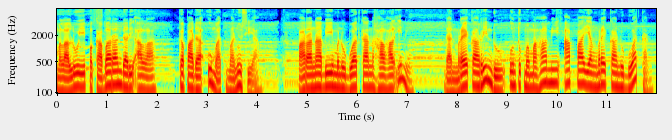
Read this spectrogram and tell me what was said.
melalui pekabaran dari Allah kepada umat manusia. Para nabi menubuatkan hal-hal ini, dan mereka rindu untuk memahami apa yang mereka nubuatkan,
